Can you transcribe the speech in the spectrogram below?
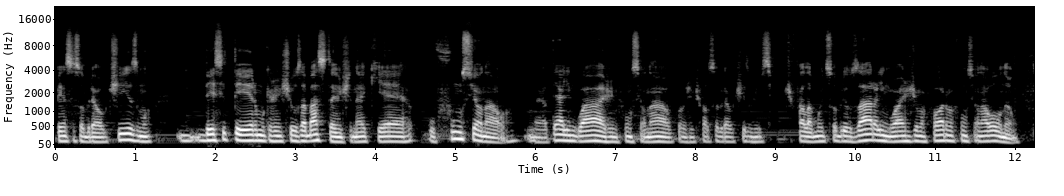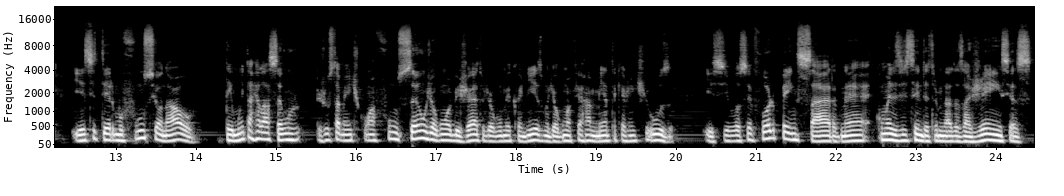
pensa sobre autismo, desse termo que a gente usa bastante, né, que é o funcional. Né? Até a linguagem funcional, quando a gente fala sobre autismo, a gente fala muito sobre usar a linguagem de uma forma funcional ou não. E esse termo funcional tem muita relação justamente com a função de algum objeto, de algum mecanismo, de alguma ferramenta que a gente usa. E se você for pensar, né, como existem determinadas agências,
